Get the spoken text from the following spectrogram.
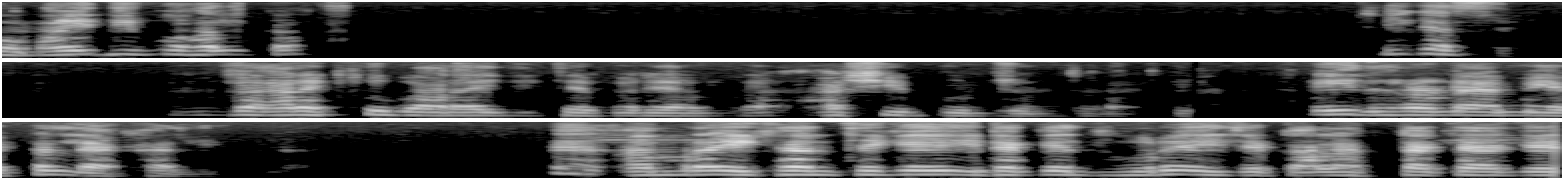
কমাই দিব হালকা। ঠিক আছে? আর একটু বাড়াই দিতে পারি, আমরা আশি পর্যন্ত রাখি। এই ধরনের আমি একটা লেখা লিখলাম। হ্যাঁ আমরা এখান থেকে এটাকে ধরে এই যে কালারটাকে আগে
